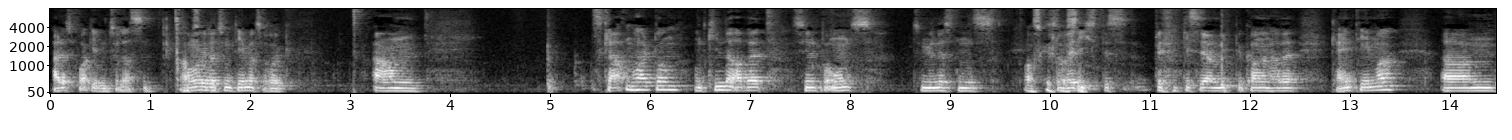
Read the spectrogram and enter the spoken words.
alles vorgeben zu lassen. Kommen wir wieder zum Thema zurück. Ähm, Sklavenhaltung und Kinderarbeit sind bei uns zumindest, soweit ich es bis, bisher mitbekommen habe, kein Thema. Ähm,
